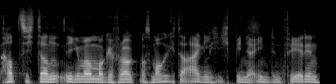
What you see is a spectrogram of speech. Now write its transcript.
hat sich dann irgendwann mal gefragt, was mache ich da eigentlich? Ich bin ja in den Ferien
